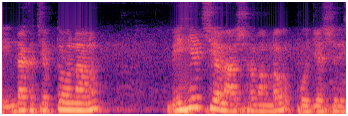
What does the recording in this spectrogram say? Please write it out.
ఇందాక చెప్తూ ఉన్నాను బిహెచ్ఎల్ ఆశ్రమంలో పూజ్యశ్రీ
